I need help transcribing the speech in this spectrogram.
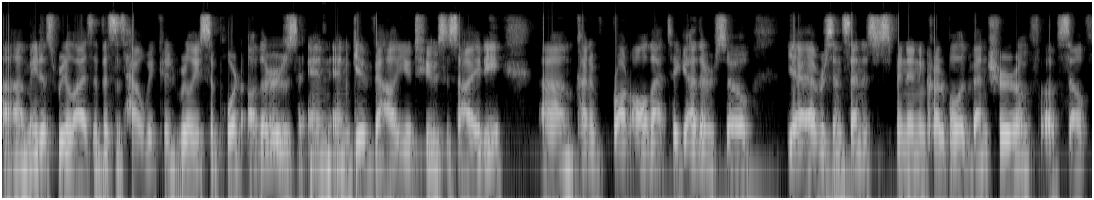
uh, made us realize that this is how we could really support others and, and give value to society, um, kind of brought all that together. So yeah, ever since then, it's just been an incredible adventure of, of self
